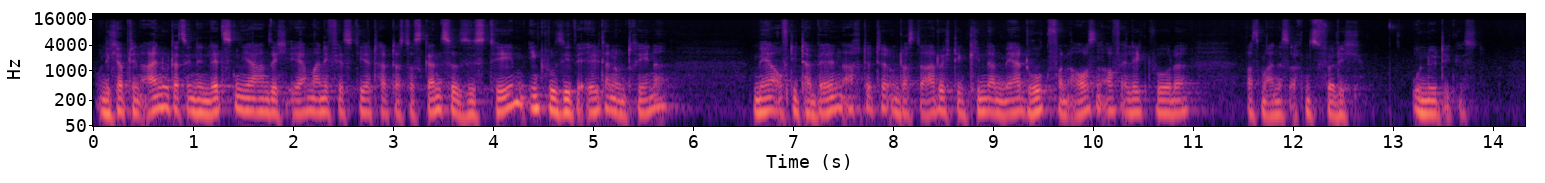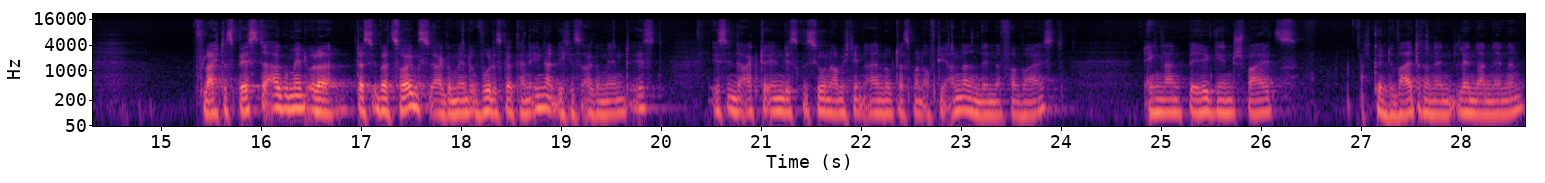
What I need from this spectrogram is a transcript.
Und ich habe den Eindruck, dass in den letzten Jahren sich eher manifestiert hat, dass das ganze System, inklusive Eltern und Trainer, mehr auf die Tabellen achtete und dass dadurch den Kindern mehr Druck von außen auferlegt wurde, was meines Erachtens völlig unnötig ist. Vielleicht das beste Argument oder das überzeugendste Argument, obwohl es gar kein inhaltliches Argument ist, ist in der aktuellen Diskussion, habe ich den Eindruck, dass man auf die anderen Länder verweist. England, Belgien, Schweiz, ich könnte weitere Länder nennen,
